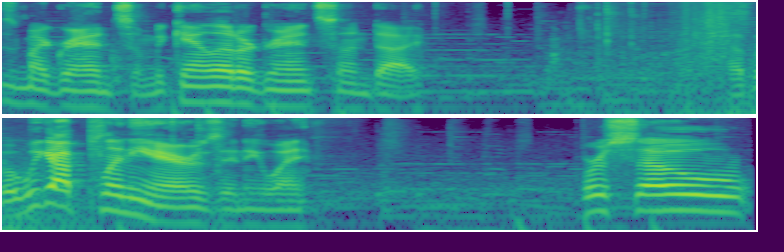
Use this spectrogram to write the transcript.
This is my grandson. We can't let our grandson die. Uh, but we got plenty heirs anyway. We're so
